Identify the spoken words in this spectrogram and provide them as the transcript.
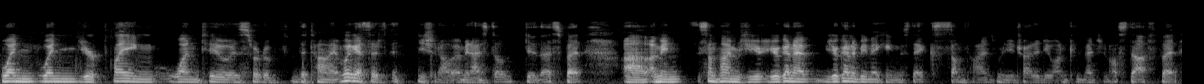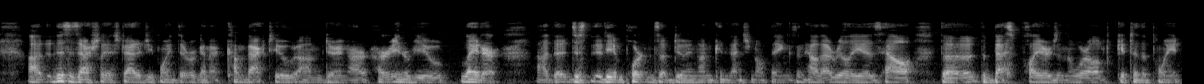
when when you're playing one two is sort of the time. Well, I guess you should know. I mean, I still do this, but uh, I mean, sometimes you're, you're gonna you're gonna be making mistakes sometimes when you try to do unconventional stuff. But uh, this is actually a strategy point that we're gonna come back to um, during our, our interview later. Uh, the, just the importance of doing unconventional things and how that really is how the the best players in the world get to the point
